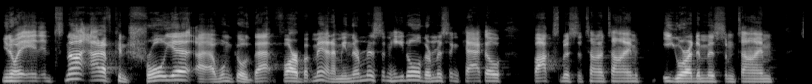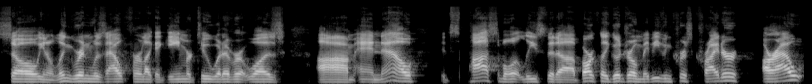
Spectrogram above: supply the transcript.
you know, it, it's not out of control yet. I, I, wouldn't go that far, but man, I mean, they're missing Chytil, they're missing Kakko. Fox missed a ton of time. Igor had to miss some time. So, you know, Lindgren was out for like a game or two, whatever it was. Um, and now it's possible, at least, that uh, Barclay Goodrow, maybe even Chris Kreider are out.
